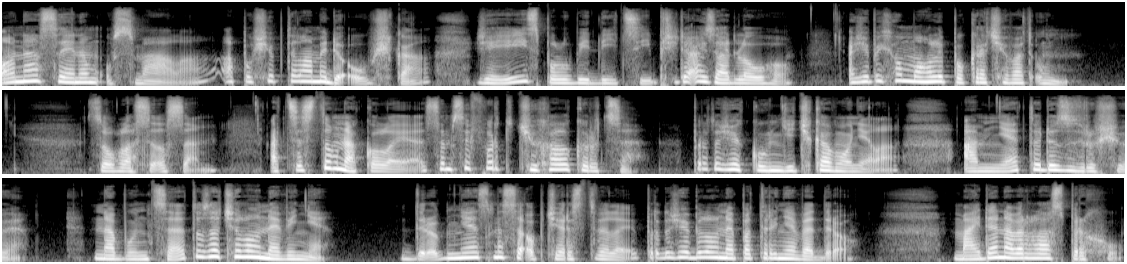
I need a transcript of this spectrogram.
Ona se jenom usmála a pošeptala mi do ouška, že její spolubydlící přijde až za dlouho a že bychom mohli pokračovat u ní. Souhlasil jsem a cestou na koleje jsem si furt čuchal k ruce, protože kundička voněla a mě to dost zrušuje. Na buňce to začalo nevinně. Drobně jsme se občerstvili, protože bylo nepatrně vedro. Majda navrhla sprchu,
